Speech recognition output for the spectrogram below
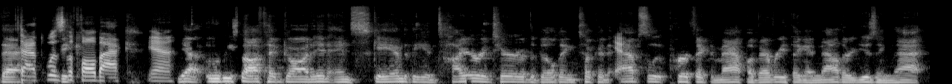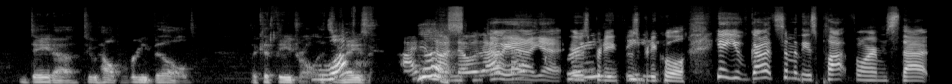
that that was the fallback. Yeah. yeah, Ubisoft had gone in and scanned the entire interior of the building, took an Yeah. absolute perfect map of everything, and now they're using that data to help rebuild the cathedral. It's What? amazing. I did Yes. not know that. Oh yeah, That's yeah. It was pretty. It was pretty cool. Yeah, you've got some of these platforms that,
